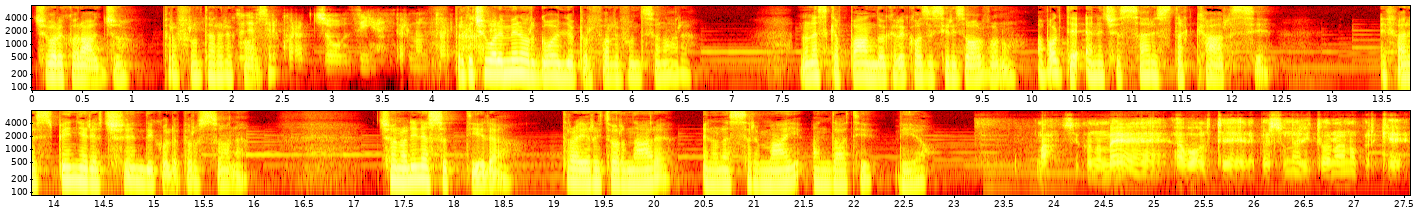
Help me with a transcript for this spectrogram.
ci vuole coraggio per affrontare le Bisogna cose, essere coraggiosi per non tornare. perché ci vuole meno orgoglio per farle funzionare. Non è scappando che le cose si risolvono, a volte è necessario staccarsi e fare spegni e riaccendi con le persone. C'è una linea sottile tra il ritornare e non essere mai andati via. Ma secondo me a volte le persone ritornano perché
